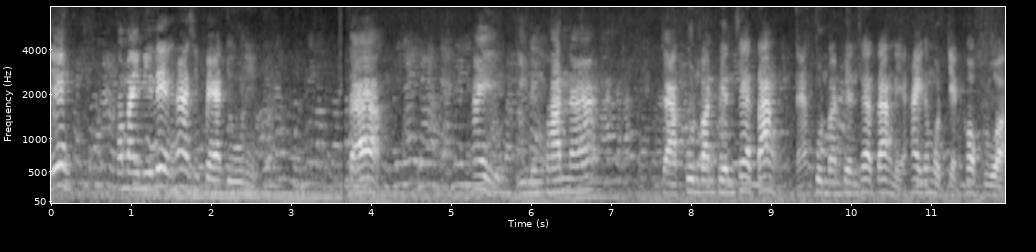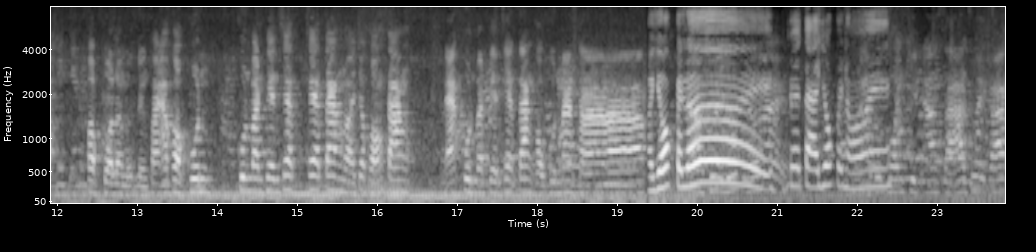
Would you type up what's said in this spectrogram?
เอ๊ะทำไมมีเลข 58 อยู่นี่ ตา ให้อีกหนึ่งพันนะจากคุณวันเพ็ญแท่ตั้งนะคุณวันเพ็ญแท่ตั้งเนี่ยให้ทั้งหมด 7 ครอบครัว ครอบครัวละหนึ่งพันเอาขอบคุณคุณวันเพ็ญแท่แท่ตั้งหน่อยเจ้าของตังค์นะคุณวันเพ็ญแท่ตั้งขอบคุณมากครับเอายกไปเลย ช่ช่ววยยตายกไปหน่อยทุกคนจิตอาสาช่วยกัน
